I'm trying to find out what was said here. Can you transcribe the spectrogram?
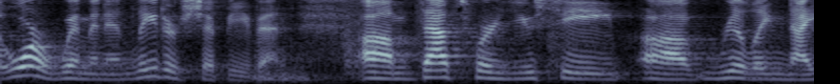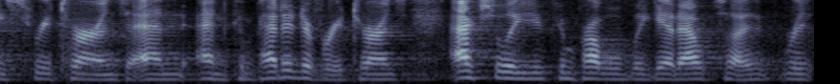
or women in leadership even. Um, that's where you see uh, really nice returns and, and competitive returns. Actually, you can probably get outside, re-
